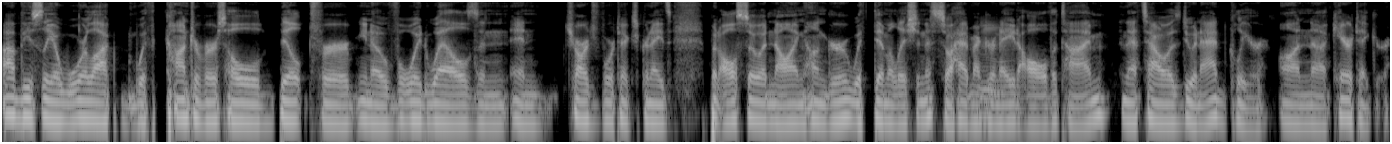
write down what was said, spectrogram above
obviously a warlock with Contraverse Hold built for you know void wells and and charged vortex grenades, but also a gnawing hunger with demolitionist. So I had my Mm. grenade all the time, and that's how I was doing ad clear on uh, caretaker.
